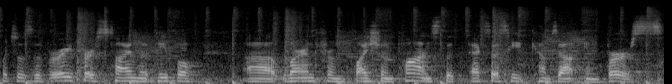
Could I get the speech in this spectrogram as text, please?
which was the very first time that people uh, learned from Fleischmann Pons that excess heat comes out in bursts.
